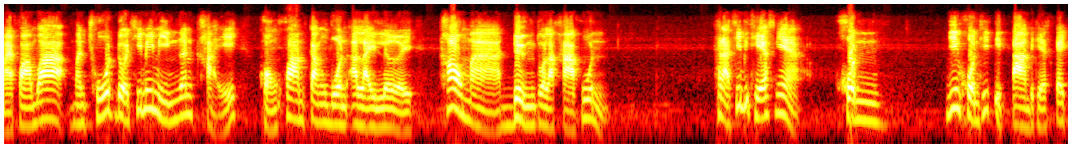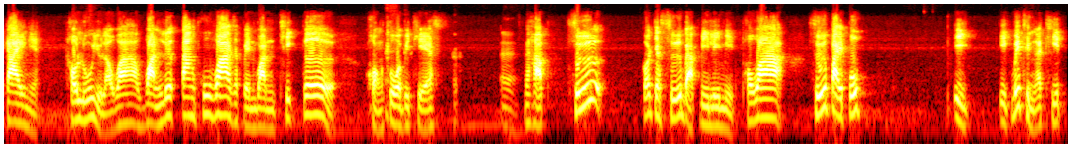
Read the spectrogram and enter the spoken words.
หมายความว่ามันชูดโดยที่ไม่มีเงื่อนไขของความกังวลอะไรเลย เข้ามาดึงตัวราคาหุ้น ขณะที่ BTS เนี่ยคนยิ่งคนที่ติดตาม BTS ใกล้ๆเนี่ยเขารู้อยู่แล้วว่าวันเลือกตั้งผู้ว่าจะเป็นวันทริกเกอร์ของตัว BTS เออนะครับ ซื้อก็จะซื้อแบบมีลิมิต เพราะว่าซื้อไปปุ๊บอีกอีกไม่ถึงอาทิตย์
